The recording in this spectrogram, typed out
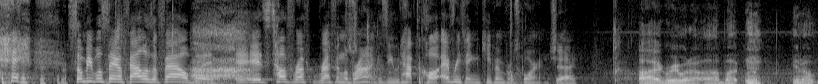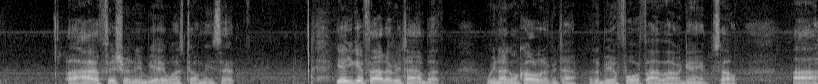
some people say a foul is a foul, but it, it's tough ref, refing LeBron because you would have to call everything to keep him from scoring. Shaq? I agree with her, uh, but you know, a high official in the NBA once told me, he said, "Yeah, you get fouled every time, but we're not gonna call it every time. It'll be a four or five hour game." So, uh,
